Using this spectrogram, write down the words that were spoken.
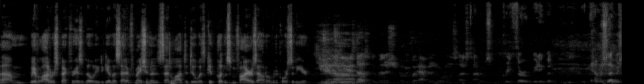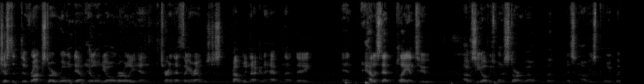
um, we have a lot of respect for his ability to give us that information, and it's had a lot to do with putting some fires out over the course of the year diminish I mean, what happened in New Orleans last time. It was a great much of that was just that the rock started rolling downhill on y'all early and turning that thing around was just probably not going to happen that day? And how does that play into? Obviously, you always want to start well, but it's an obvious point. But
